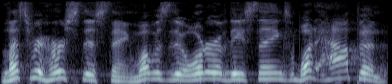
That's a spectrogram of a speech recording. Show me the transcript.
let's rehearse this thing. What was the order of these things? What happened?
